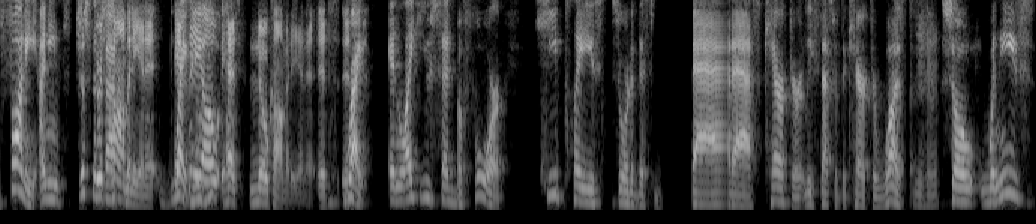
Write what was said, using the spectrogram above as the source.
funny. I mean, just the There's fact that- comedy in it. Right, Sao has no comedy in it. It's, it's right and like you said before he plays sort of this badass character at least that's what the character was mhm. so when these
